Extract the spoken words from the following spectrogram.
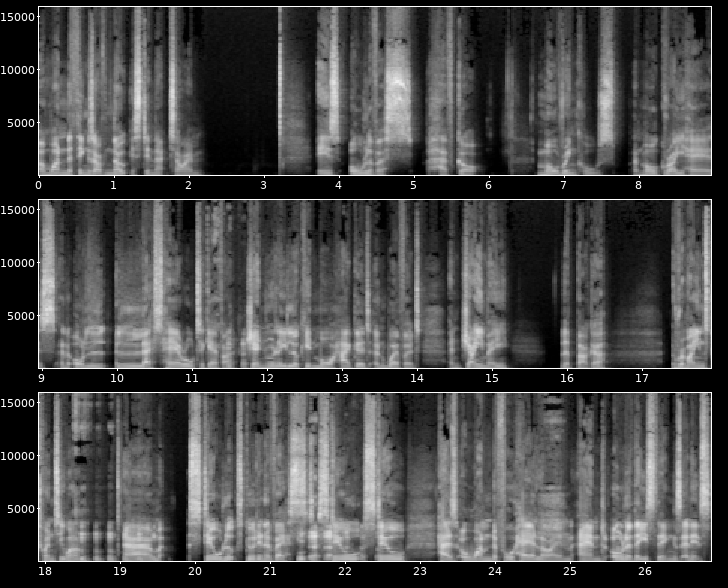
And one of the things I've noticed in that time is all of us have got more wrinkles and more grey hairs and or l- less hair altogether, generally looking more haggard and weathered. And Jamie, the bugger, remains 21. Um, still looks good in a vest. Still, still has a wonderful hairline and all of these things. And it's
